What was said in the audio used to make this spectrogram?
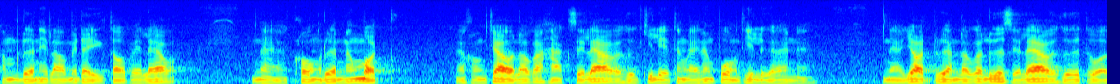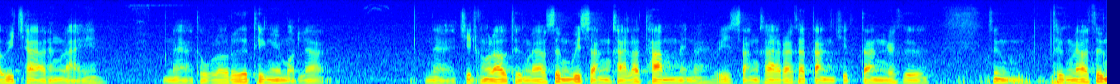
ทำเรือนให้เราไม่ได้อีกต่อไปแล้วนะโครงเรือนทั้งหมดนะของเจ้าเราก็หักเสียแล้วก็คือกิเลสทั้งหลายทั้งปวงที่เหลือนะนะยอดเรือนเราก็เลือเสียแล้วก็คือตัววิชชาทั้งหลายนะถูกเรารื้อทิ้งไปหมดแล้วนะจิตของเราถึงแล้ว ซึ่งวิสังขารธรรมเห็นไหมวิสังขารคตังจิตตังก็คือ ซึ่งถึงแล้วซึ่ง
